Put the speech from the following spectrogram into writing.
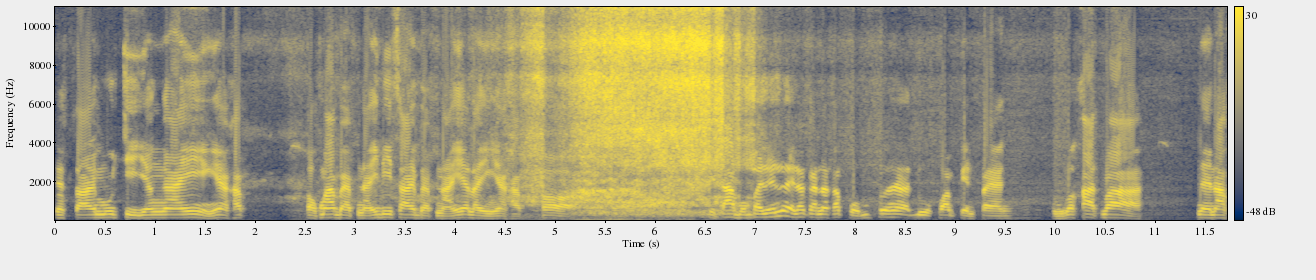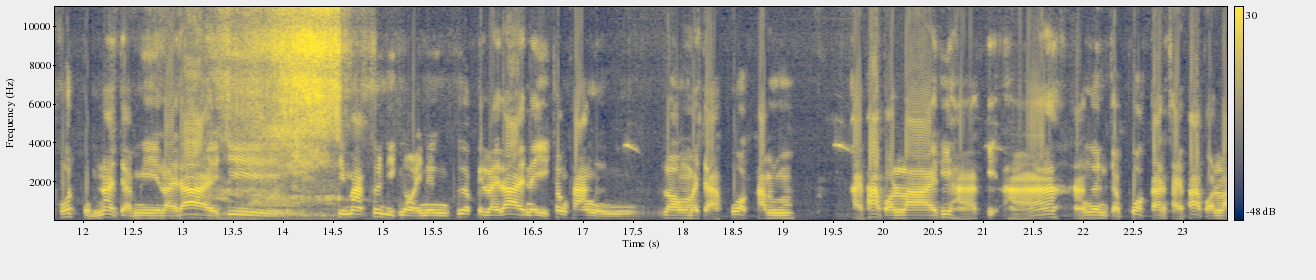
จะสไตล์มูจิยังไงอย่างเงี้ยครับ ออกมาแบบไหนดีไซน์แบบไหนอะไรอย่างเงี้ยครับ ก็ ติดตามผมไปเรื่อยๆแล้วกันนะครับ ผมเพื่อดูความเปลี่ยนแปลง ผมก็คาดว่า ในอนาคตผมน่าจะมีรายได้ที่ที่มากขึ้นอีกหน่อยหนึ่งเพื่อเป็นรายได้ในอีกช่องทางหนึ่งลองมาจากพวกทำขายภาพออนไลน์ที่หาหาหาเงินกับพวกการขายภาพออนไล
